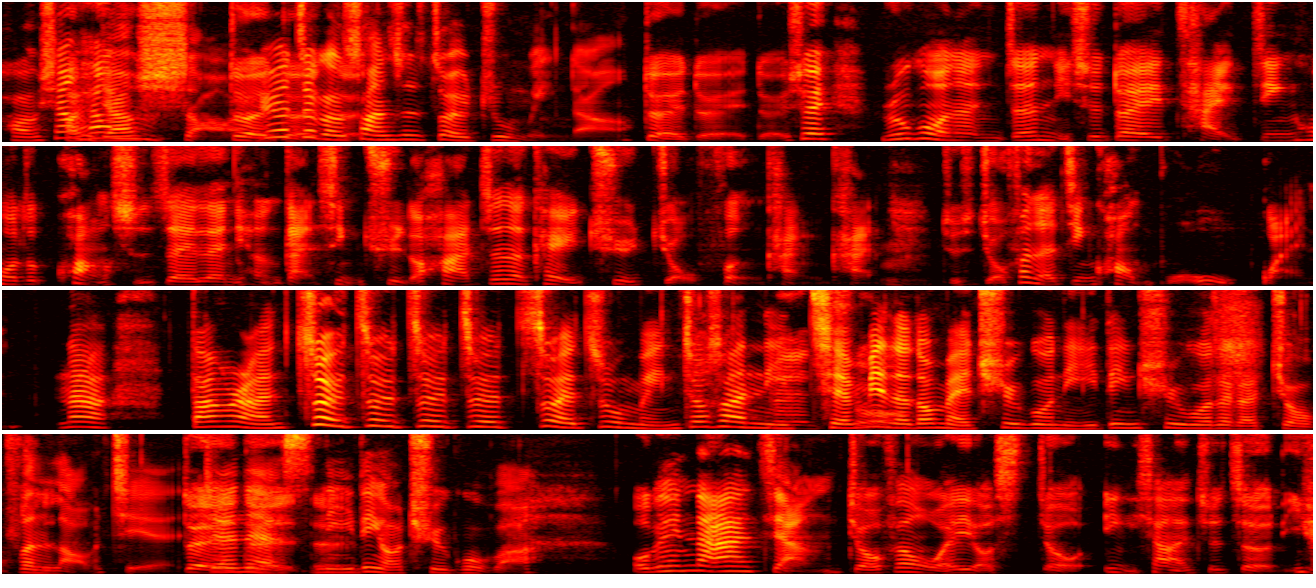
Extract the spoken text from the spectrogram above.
好像比较少，对因为这个算是最著名的、啊。对对对，所以如果呢，你真的你是对采金或者矿石这一类你很感兴趣的话，真的可以去九份看看，嗯就是九份的金矿博物馆。那当然，最最最最最著名，就算你前面的都没去过，你一定去过这个九份老街。对对 Janice，对你一定有去过吧？我跟大家讲，九份我也有有印象的，就这里，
